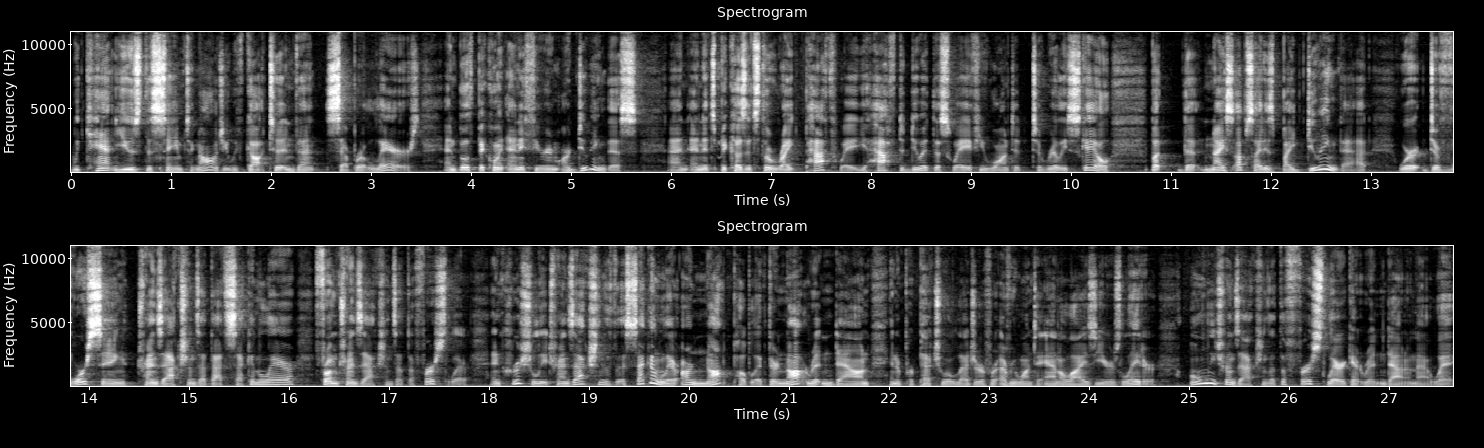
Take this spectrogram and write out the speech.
we can't use the same technology. We've got to invent separate layers. And both Bitcoin and Ethereum are doing this. And, and it's because it's the right pathway. You have to do it this way if you want it to really scale. But the nice upside is by doing that, we're divorcing transactions at that second layer from transactions at the first layer. And crucially, transactions at the second layer are not public. They're not written down in a perpetual ledger for everyone to analyze years later. Only transactions at the first layer get written down in that way.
